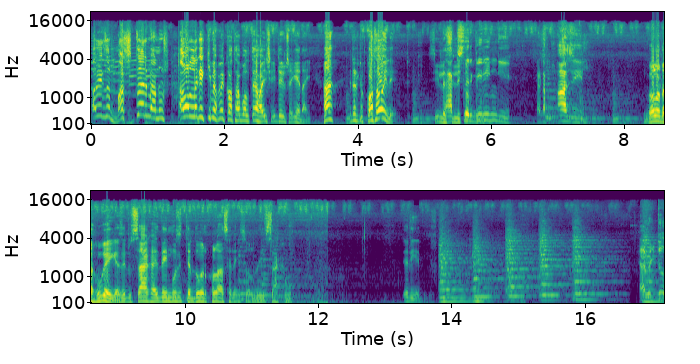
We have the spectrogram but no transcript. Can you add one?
আমি একজন মাস্টার মানুষ আমার লাগে কীভাবে কথা বলতে হয় সেটাই শেখে নাই। হ্যাঁ? এটা একটা কথা হইলে। করতে- গিরিঙ্গি একটা ফাজিল। গলাটা হুগাই গেছে একটু চা খাই দেই মসজিদের দোকান খোলা আছে নাকি চল দিই চা খাব। এদিকে এদিকে। হ্যাঁ বিল্টু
